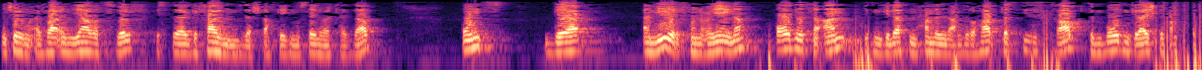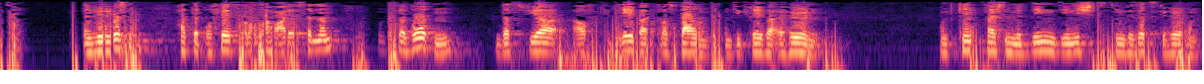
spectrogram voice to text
Entschuldigung, er war im Jahre 12, ist er gefallen in dieser Schlacht gegen Musaylimah al-Kazzab. Und der Amir von Uyayna ordnete an, diesen Gelehrten Muhammad al Wahhab, dass dieses Grab dem Boden gleich gemacht wird. Denn wir wissen, hat der Prophet sallallahu alaihi wasallam uns verboten, dass wir auf die Gräber etwas bauen und die Gräber erhöhen und kennzeichnen mit Dingen, die nicht zum Gesetz gehören.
